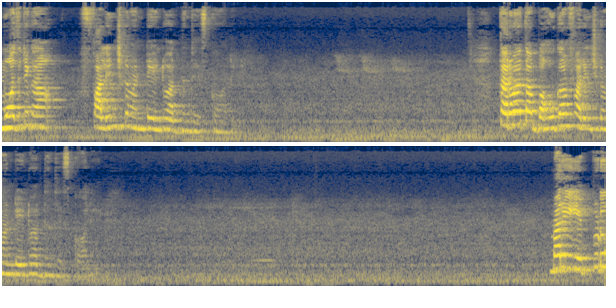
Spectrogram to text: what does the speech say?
మొదటిగా ఫలించడం అంటే ఏంటో అర్థం చేసుకోవాలి. తర్వాత బహుగా ఫలించడం అంటే ఏంటో అర్థం చేసుకోవాలి. మరి ఎప్పుడు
